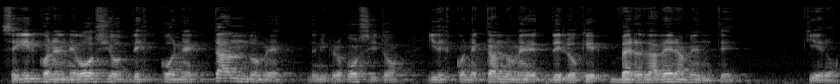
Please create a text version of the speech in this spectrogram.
seguir con el negocio, desconectándome de mi propósito y desconectándome de lo que verdaderamente quiero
